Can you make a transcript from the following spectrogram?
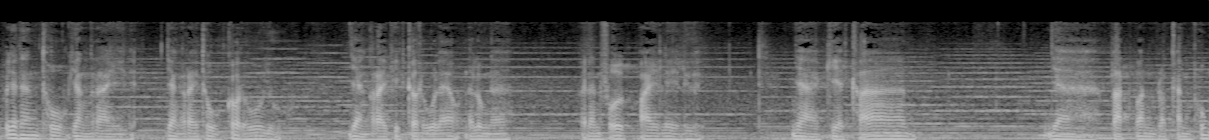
เพราะฉะนั้นถูกอย่างไรเนี่ยอย่างไรถูกก็รู้อยู่ อย่างไรผิดก็รู้แล้วนะลุงนะ เพราะนั้นฝึกไปเรื่อยๆ อย่าเกียจคร้าน อย่าปลัดวันประกันพรุ่ง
